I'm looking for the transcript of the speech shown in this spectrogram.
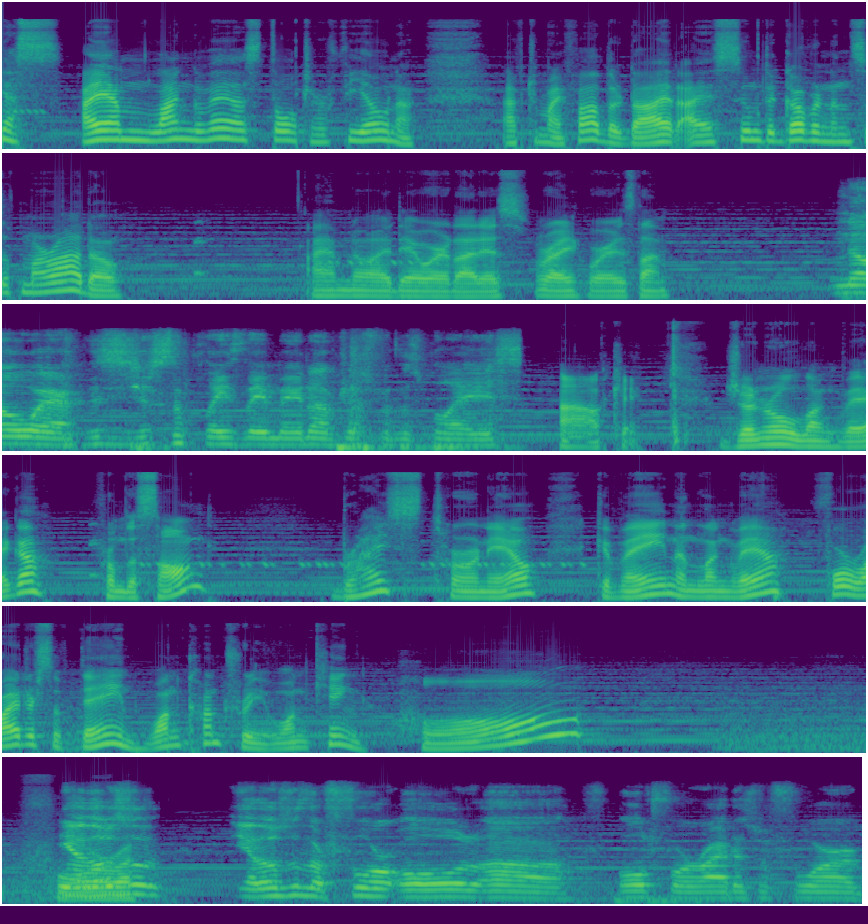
Yes, I am Lanvega's daughter, Fiona. After my father died, I assumed the governance of Marado. I have no idea where that is. Right, where is that? Nowhere. This is just the place they made up just for this place. Ah, okay. General Lanvega from the song? Bryce, Tauroneo, Gawain, and Lanvega, four riders of Daein, one country, one king. Huh? Yeah, those are yeah, those are the four old uh old four riders before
